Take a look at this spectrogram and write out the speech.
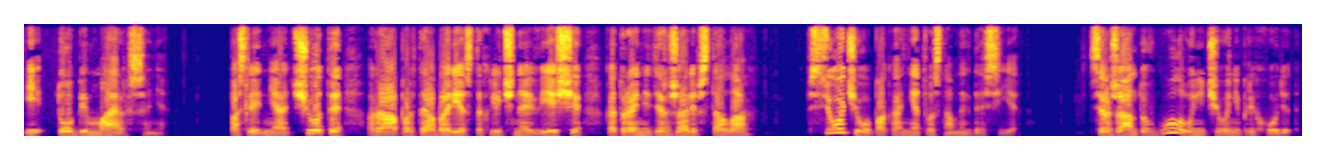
и Тоби Майерсоне. Последние отчеты, рапорты об арестах, личные вещи, которые они держали в столах. Все, чего пока нет в основных досье. Сержанту в голову ничего не приходит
